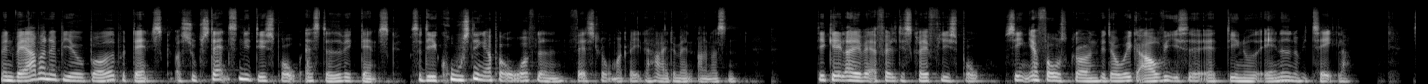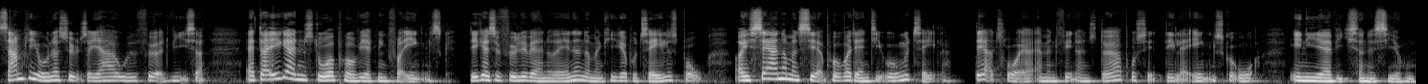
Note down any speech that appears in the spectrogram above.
Men verberne bliver jo bøjet på dansk, og substansen i det sprog er stadigvæk dansk. Så det er krusninger på overfladen, fastslår Margrethe Heidemann Andersen. Det gælder i hvert fald det skriftlige sprog. Seniorforskeren vil dog ikke afvise, at det er noget andet, når vi taler. Samtlige undersøgelser, jeg har udført, viser, at der ikke er den store påvirkning fra engelsk. Det kan selvfølgelig være noget andet, når man kigger på talesprog, og især når man ser på, hvordan de unge taler. Der tror jeg, at man finder en større procentdel af engelske ord, end i aviserne, siger hun.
